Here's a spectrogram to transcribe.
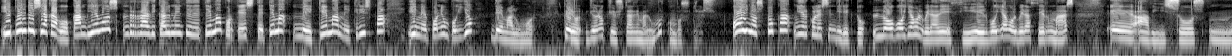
Y punto y se acabó. Cambiemos radicalmente de tema porque este tema me quema, me crispa y me pone un poquillo de mal humor. Pero yo no quiero estar de mal humor con vosotras. Hoy nos toca miércoles en directo. Lo voy a volver a decir, voy a volver a hacer más eh, avisos. Mm,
